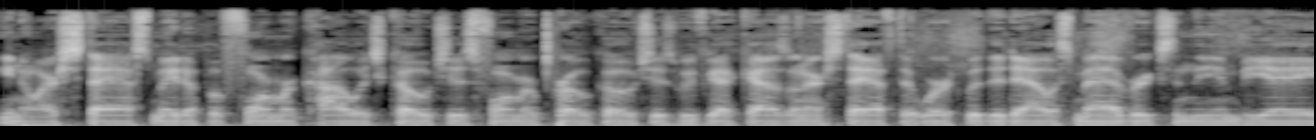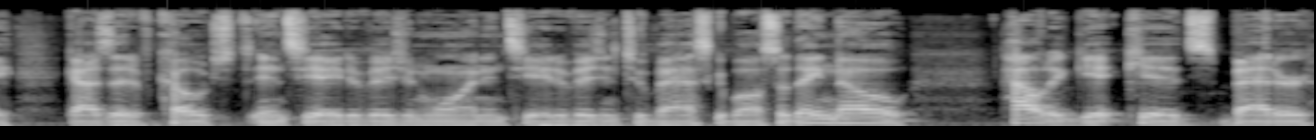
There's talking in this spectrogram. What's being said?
you know, our staff's made up of former college coaches, former pro coaches. We've got guys on our staff that worked with the Dallas Mavericks in the NBA, guys that have coached NCAA Division One, NCAA Division Two basketball, so they know how to get kids better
